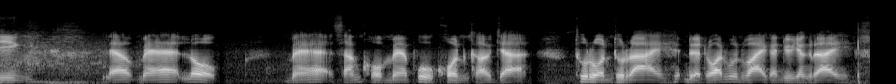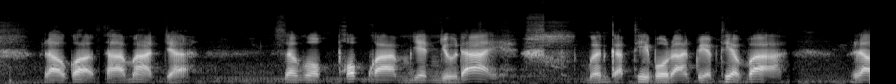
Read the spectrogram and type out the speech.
จริง แล้วแม้โลก แม้สังคมแม้ผู้คนเขาจะทุรนทุรายเดือดร้อนวุ่นวายกันอยู่อย่างไร เราก็สามารถจะสงบพบความเย็นอยู่ได้ เหมือนกับที่โบราณเปรียบเทียบว่า เรา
